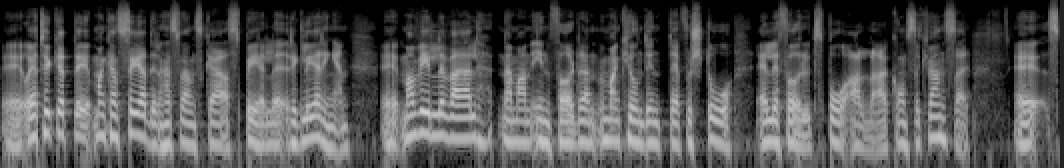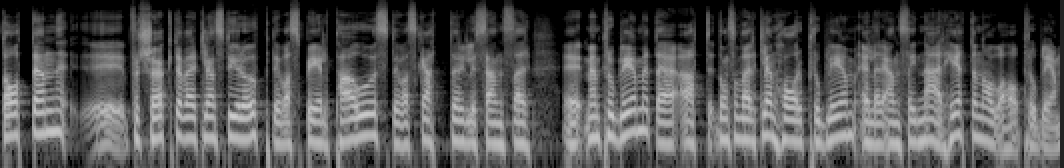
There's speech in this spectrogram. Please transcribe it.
Eh, och jag tycker att det, man kan se det i den här svenska spelregleringen. Eh, man ville väl när man införde den, men man kunde inte förstå eller förutspå alla konsekvenser. Eh, staten eh, försökte verkligen styra upp. Det var spelpaus, det var skatter, licenser. Eh, men problemet är att de som verkligen har problem eller ens är i närheten av att ha problem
